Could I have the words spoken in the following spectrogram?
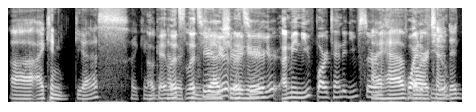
Uh, I can guess. I can. Okay, let's let's hear your let's hear here. your. I mean, you've bartended, you've served. I have quite a few. bartended,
